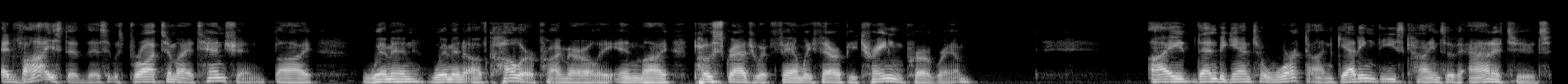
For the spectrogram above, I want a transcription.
advised of this. It was brought to my attention by women, women of color primarily, in my postgraduate family therapy training program. I then began to work on getting these kinds of attitudes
